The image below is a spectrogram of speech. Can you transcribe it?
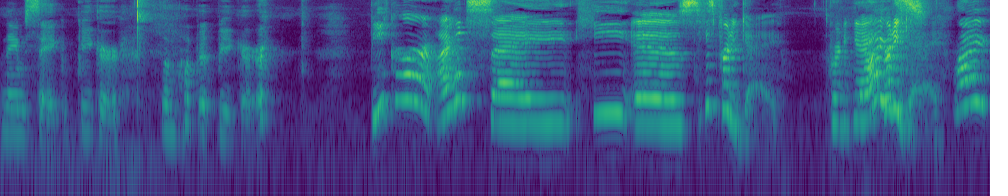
namesake, Beaker, the Muppet Beaker? Beaker, I would say he is. He's pretty gay. Pretty gay. Right? Pretty gay. Right?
